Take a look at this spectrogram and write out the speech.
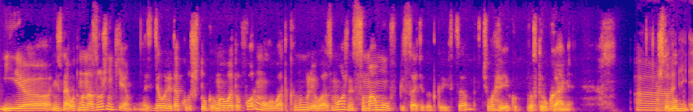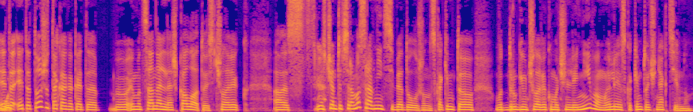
и, э, не знаю, вот мы на ЗОЖнике сделали такую штуку. Мы в эту формулу воткнули возможность самому вписать этот коэффициент человеку, просто руками. А, Чтобы... Это, это тоже такая какая-то э, эмоциональная шкала, то есть человек а, с, ну, с чем-то все равно сравнить себя должен, с каким-то вот другим человеком очень ленивым или с каким-то очень активным.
